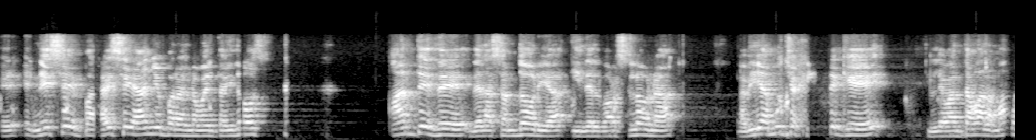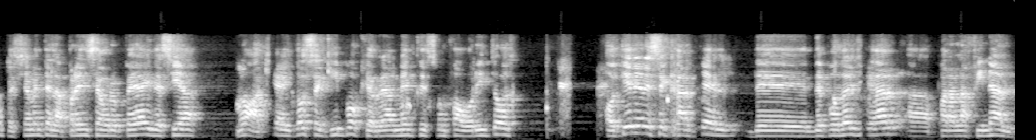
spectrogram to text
en ese, para ese año, para el 92, antes de, la Sampdoria y del Barcelona, había mucha gente que levantaba la mano, especialmente la prensa europea, y decía, no, aquí hay dos equipos que realmente son favoritos o tienen ese cartel de, de poder llegar para la final.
